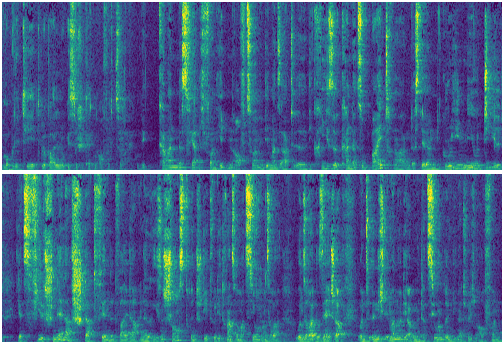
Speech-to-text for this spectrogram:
Mobilität, globale logistische Ketten aufrechtzuerhalten. Kann man das Pferd nicht von hinten aufzäumen, indem man sagt, äh, die Krise kann dazu beitragen, dass der Green New Deal jetzt viel schneller stattfindet, weil da eine Riesenchance drin steht für die Transformation unserer, unserer Gesellschaft. Und äh, nicht immer nur die Argumentation bringen, die natürlich auch von,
